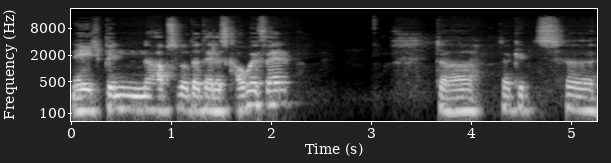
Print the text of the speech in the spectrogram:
Nee, ich bin absoluter Dallas Cowboy-Fan. Da, da gibt's äh,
